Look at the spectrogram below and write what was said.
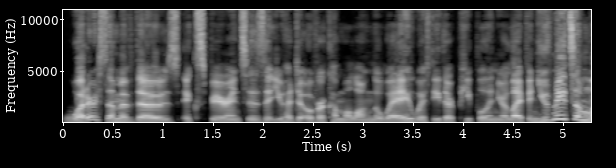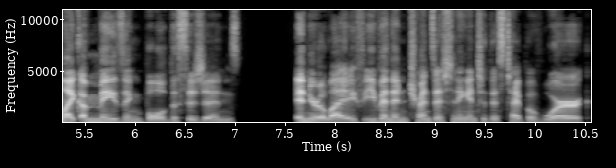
what are some of those experiences that you had to overcome along the way with either people in your life? And you've made some like amazing, bold decisions in your life, even in transitioning into this type of work,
